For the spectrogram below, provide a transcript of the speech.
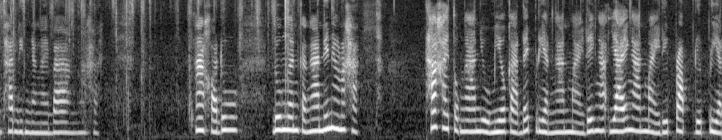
ำธาตุดินยังไงบ้างนะคะอ่าขอดู ดูเงินกับงานนิดนึงนะคะ ถ้าใครตกงานอยู่มีโอกาสได้เปลี่ยนงานใหม่ได้ย้ายงานใหม่หรือปรับหรือเปลี่ยน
